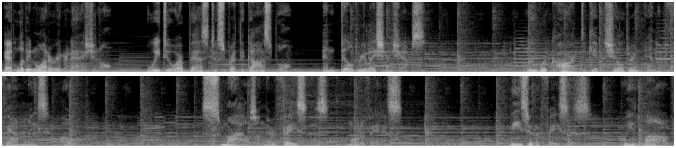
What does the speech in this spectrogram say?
At Living Water International, we do our best to spread the gospel and build relationships. We work hard to give children and their families hope. Smiles on their faces motivate us. These are the faces we love.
